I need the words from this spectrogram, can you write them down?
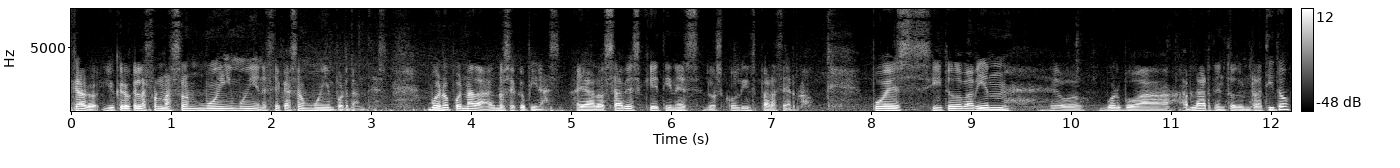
claro, yo creo que las formas son muy, muy, en este caso, muy importantes. Bueno, pues nada, no sé qué opinas. Ya lo sabes que tienes los callings para hacerlo. Pues si todo va bien, eh, vuelvo a hablar dentro de un ratito.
